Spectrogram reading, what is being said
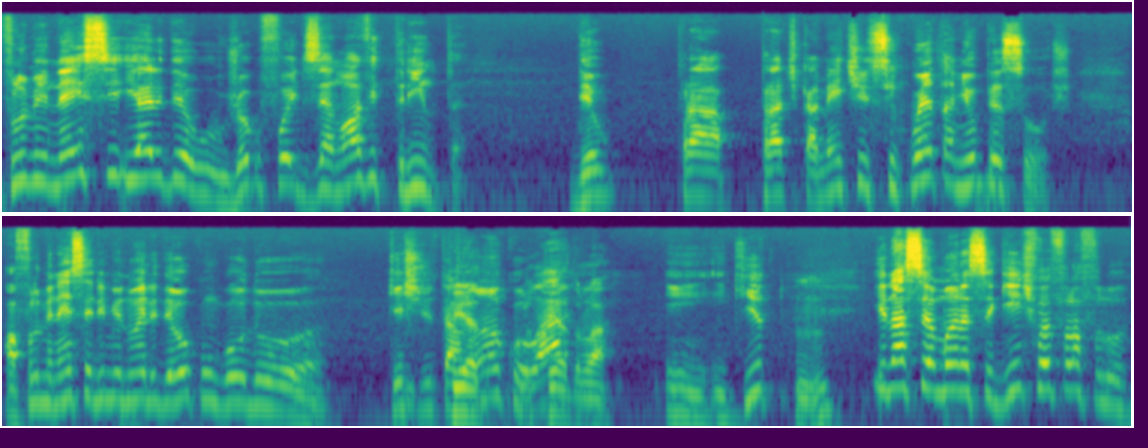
Fluminense e LDU. O jogo foi 19,30. Deu para praticamente 50 mil pessoas. O Fluminense eliminou a LDU com um gol do Queixo de Tamanco Pedro, lá, Pedro lá. Em, em Quito. Uhum. E na semana seguinte foi Fla-Flu.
